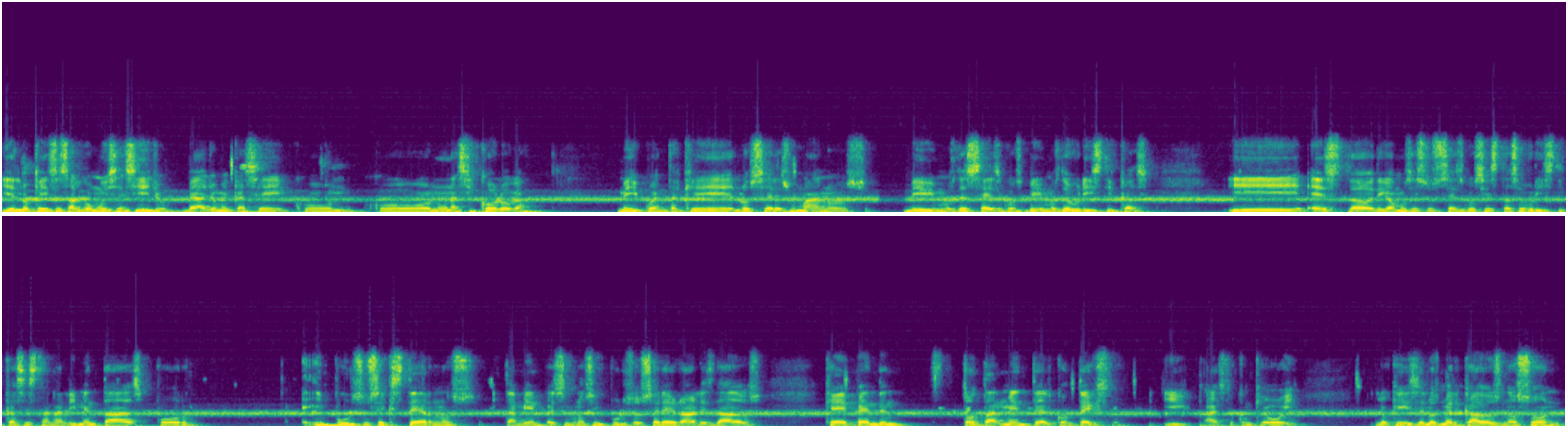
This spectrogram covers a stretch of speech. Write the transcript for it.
Y es lo que dice, es algo muy sencillo. Vea, yo me casé con, con una psicóloga, me di cuenta que los seres humanos vivimos de sesgos, vivimos de heurísticas, y esto, digamos, esos sesgos y estas heurísticas están alimentadas por impulsos externos, también pues unos impulsos cerebrales dados que dependen totalmente del contexto. ¿Y a esto con qué voy? Lo que dice, los mercados no son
